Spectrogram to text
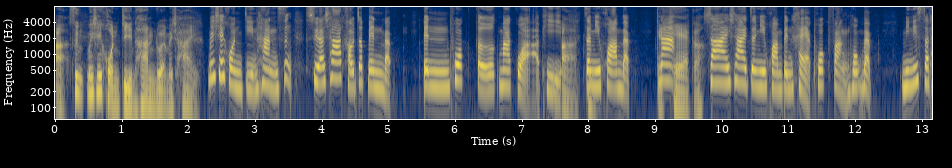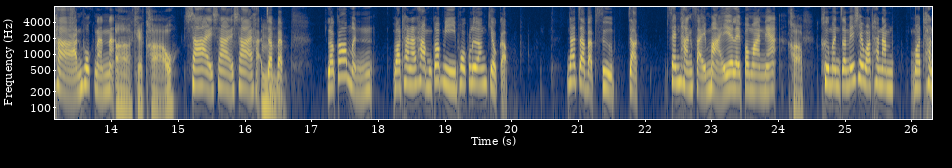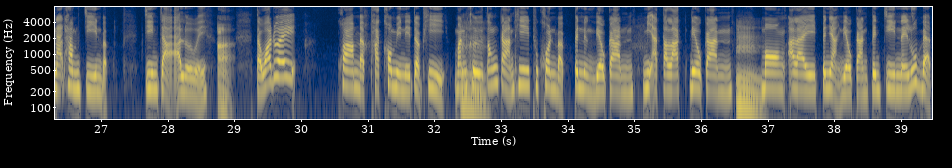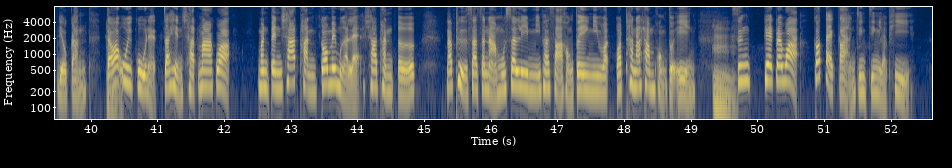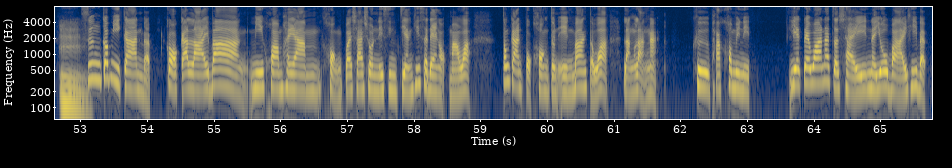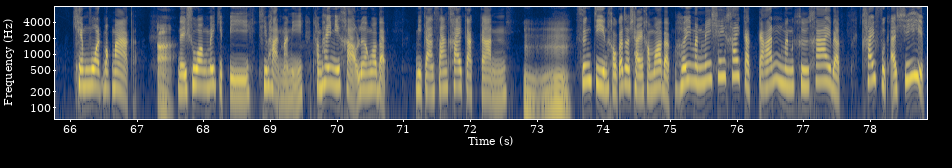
อะซึ่งไม่ใช่คนจีนฮั่นด้วยไม่ใช่ ไม่ใช่คนจีนฮั่นซึ่งเชื้อชาติเขาจะเป็นแบบเป็นพวกเติร์กมากกว่าพี่อ่าจะมีความแบบแขกหน้าแขกเหรอใช่ใช่จะมีความเป็นแขกพวกฝั่งพวกแบบมินิสถานพวกนั้นน่ะอ่าแขกขาว ใช่ใช่ใช่ค่ะอืมจะแบบ แล้วก็เหมือนวัฒนธรรมก็มีพวกเรื่องเกี่ยวกับ น่าจะแบบสืบจากเส้นทางสายไหมอะไรประมาณเนี้ยครับ คือมันจะไม่ใช่วัฒนธรรมวัฒนธรรมจีนแบบจีนจ๋าเลยอ่าแต่ว่าด้วยความแบบพรรคคอมมิวนิสต์อะพี่ มันอืมคือต้องการที่ทุกคนแบบเป็นหนึ่งเดียวกัน มีอัตลักษณ์เดียวกันอืมมองอะไรเป็นอย่างเดียวกัน เป็นจีนในรูปแบบเดียวกัน แต่ว่าอุยกูร์เนี่ยจะเห็นชัดมากว่า มันเป็นชาติพันธุ์ก็ไม่เหมือนแหละ ชาติพันธุ์เติร์ก นับถือศาสนามุสลิม มีภาษาของตัวเองมีวัฒนธรรมของตัวเองอืมซึ่งเรียกได้ว่าก็แตกต่างจริง ๆ แหละพี่อืมซึ่งก็มีการแบบก่อการร้ายบ้าง มีความพยายามของประชาชนในซินเจียงที่แสดงออกมาว่า ต้องการปกครองตนเองบ้าง แต่ว่าหลังๆอะ คือพรรคคอมมิวนิสต์เรียกได้ว่าน่าจะใช้นโยบายที่แบบเข้มงวดมากๆอะอ่าในช่วงไม่กี่ปีที่ผ่านมานี้ทำให้มีข่าวเรื่องว่าแบบมีการสร้างค่ายกักกันอืม ซึ่งจีนเขาก็จะใช้คำว่าแบบเฮ้ยมันไม่ใช่ค่ายกักกัน มันคือค่ายแบบค่ายฝึกอาชีพ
